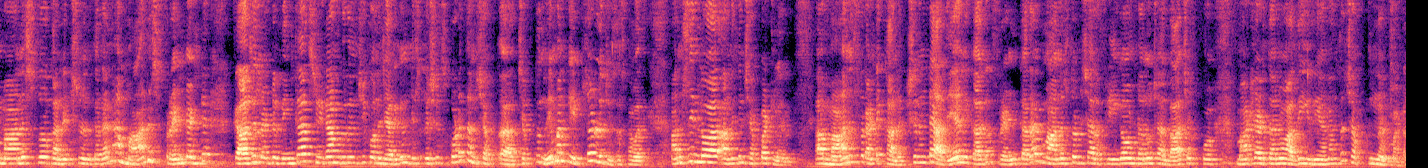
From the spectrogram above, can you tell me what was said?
మానస్తో కనెక్షన్ ఉంది కదా ఆ మానస్ ఫ్రెండ్ అంటే కాజల్ అంటుంది. ఇంకా శ్రీరామ్ గురించి కొన్ని జరిగిన డిస్కషన్స్ కూడా తను చెప్ చెప్తుంది. మనకి ఎపిసోడ్లో చూసేస్తాం అది. అన్సీన్లో అందుకని చెప్పట్లేదు. ఆ మానస్ అంటే కనెక్షన్ అంటే అదే అని కాదు. ఫ్రెండ్ కదా. మానస్ తోటి చాలా ఫ్రీగా ఉంటాను చాలా బాగా చెప్పుకో మాట్లాడతాను అది ఇది అని అంతా చెప్తుంది అనమాట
